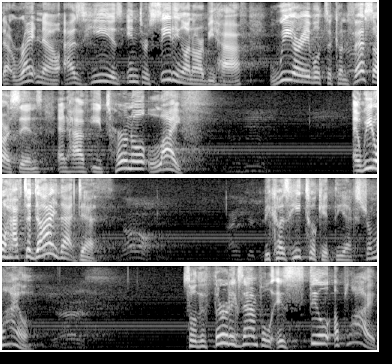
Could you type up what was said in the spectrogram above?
that right now, as He is interceding on our behalf, we are able to confess our sins and have eternal life. And we don't have to die that death because He took it the extra mile. So the third example is still applied.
